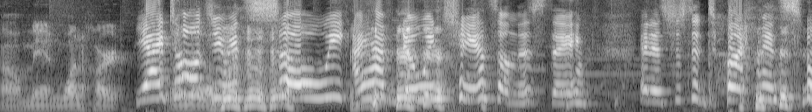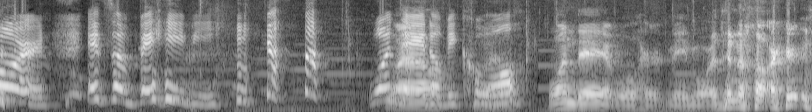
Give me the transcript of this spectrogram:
Oh man, one heart. Yeah, I Oh, told no. you it's so weak. I have no enchants on this thing, and it's just a diamond sword. It's a baby. One day it'll be cool, well, one day it will hurt me more than a heart.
